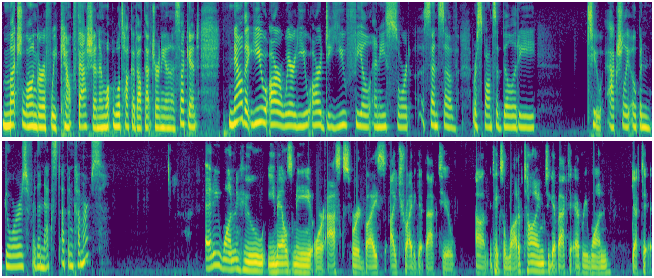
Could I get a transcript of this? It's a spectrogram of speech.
much longer if we count fashion and we'll, we'll talk about that journey in a second. Now that you are where you are do you feel any sort sense of responsibility to actually open doors for the next up and comers anyone who emails me or asks for advice, I try to get back to. Um, it takes a lot of time to get back to everyone, get to,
